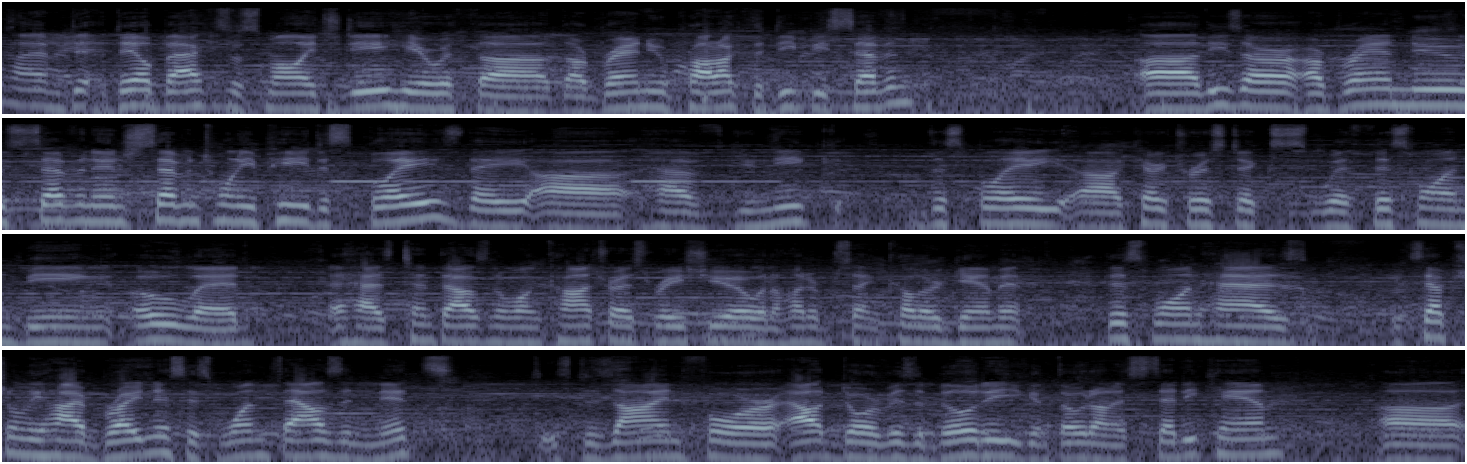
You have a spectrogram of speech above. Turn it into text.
Hi, I'm D- Dale Backus with Small HD here with uh, our brand new product, the DP7. Uh, these are our brand new 7 inch 720p displays. They uh, have unique display uh, characteristics, with this one being OLED. It has 10,000 to 1 contrast ratio and 100% color gamut. This one has exceptionally high brightness, it's 1000 nits. It's designed for outdoor visibility. You can throw it on a Steadicam uh,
